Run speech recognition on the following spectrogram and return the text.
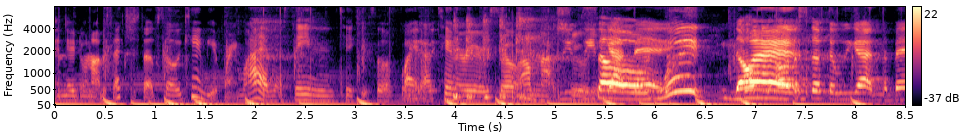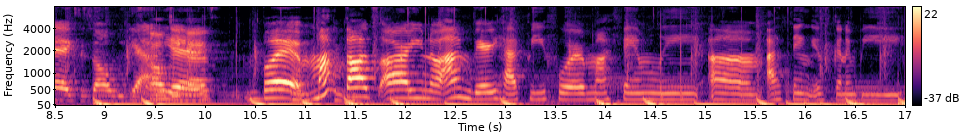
and they're doing all this extra stuff, so it can't be a prank. Well, I haven't seen tickets or flight itinerary, so I'm not sure. We've So got bags. what? The, all, all the stuff that we got in the bags is all we got. all we Yes. have. But my thoughts are, you know, I'm very happy for my family. Um, I think it's gonna be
